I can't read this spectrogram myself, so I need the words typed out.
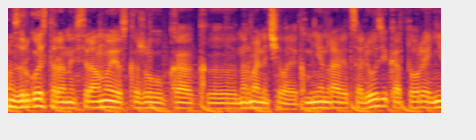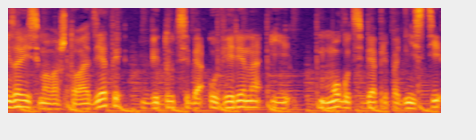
с другой стороны, все равно я скажу, как э, нормальный человек, мне нравятся люди, которые, независимо во что одеты, ведут себя уверенно и могут себя преподнести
